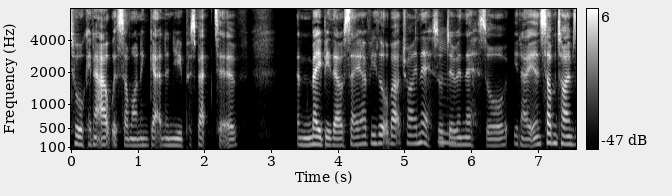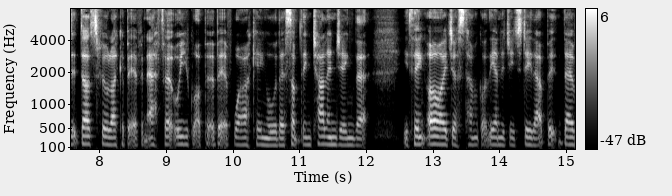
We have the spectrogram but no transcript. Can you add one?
talking it out with someone and getting a new perspective. And maybe they'll say have you thought about trying this or Mm. doing this? or you know and sometimes it does feel like a bit of an effort or you've got to put a bit of working or there's something challenging that you think oh i just haven't got the energy to do that. But there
